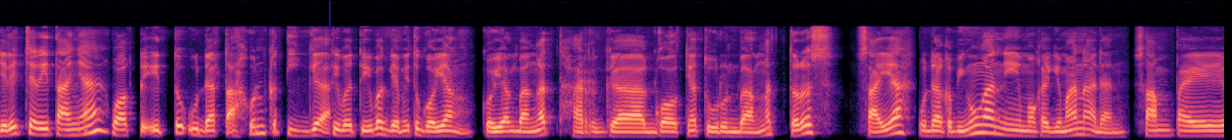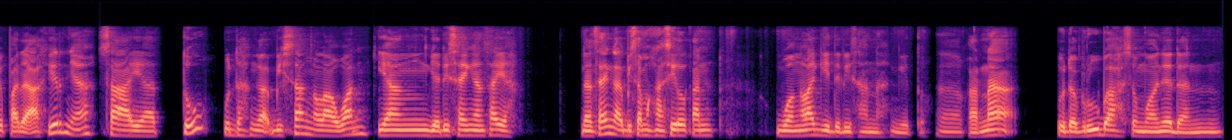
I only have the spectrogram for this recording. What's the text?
jadi ceritanya waktu itu udah tahun ketiga, tiba-tiba game itu goyang. Goyang banget, harga goldnya turun banget. Terus saya udah kebingungan nih mau kayak gimana. Dan sampai pada akhirnya saya tuh udah nggak bisa ngelawan yang jadi saingan saya. Dan saya nggak bisa menghasilkan uang lagi dari sana gitu. E, karena udah berubah semuanya dan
